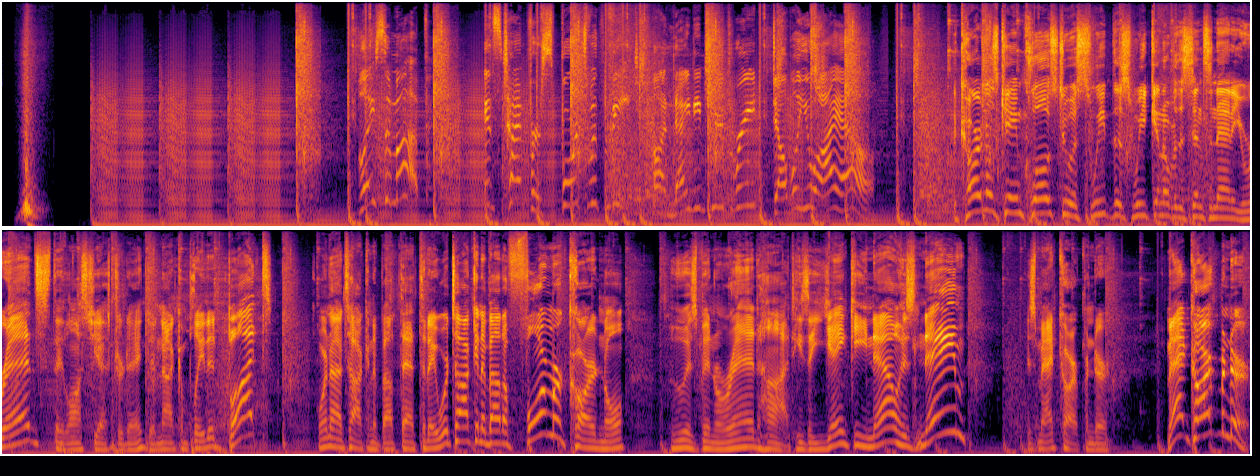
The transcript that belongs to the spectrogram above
Lace them up. It's time for Sports with Meat on 92.3 WIL. Cardinals came close to a sweep this weekend over the Cincinnati Reds. They lost yesterday, did not complete it, but we're not talking about that today. We're talking about a former Cardinal who has been red hot. He's a Yankee now. His name is Matt Carpenter. Matt Carpenter.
